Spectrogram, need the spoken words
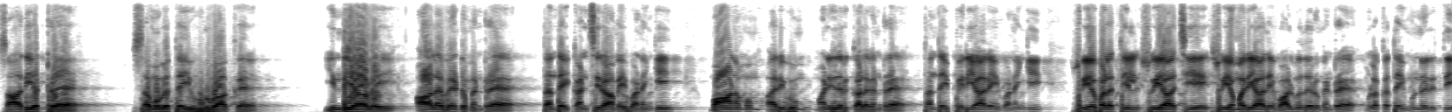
சாதியற்ற சமூகத்தை உருவாக்க இந்தியாவை ஆள வேண்டுமென்ற தந்தை கன்சிராமை வணங்கி வானமும் அறிவும் மனிதருக்கு அழகென்ற தந்தை பெரியாரை வணங்கி சுயபலத்தில் சுய ஆட்சியே சுயமரியாதை வாழ்வு தரும் என்ற முழக்கத்தை முன்னிறுத்தி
